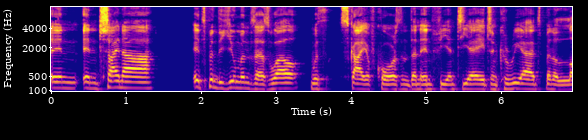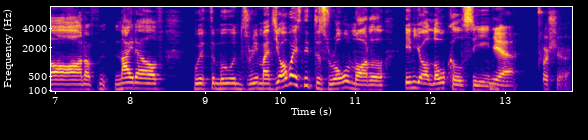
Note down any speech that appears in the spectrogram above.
In in China, it's been the humans as well with Sky, of course, and then Infi and TH. In Korea, it's been a lot of Night Elf with the Moons reminds. You always need this role model in your local scene. Yeah, for sure.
